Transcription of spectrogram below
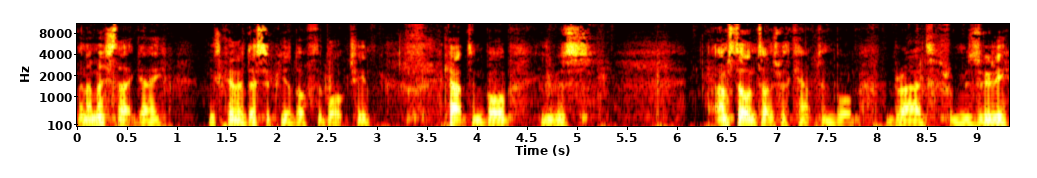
And I miss that guy. He's kind of disappeared off the blockchain. Captain Bob, he was. I'm still in touch with Captain Bob, Brad from Missouri.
